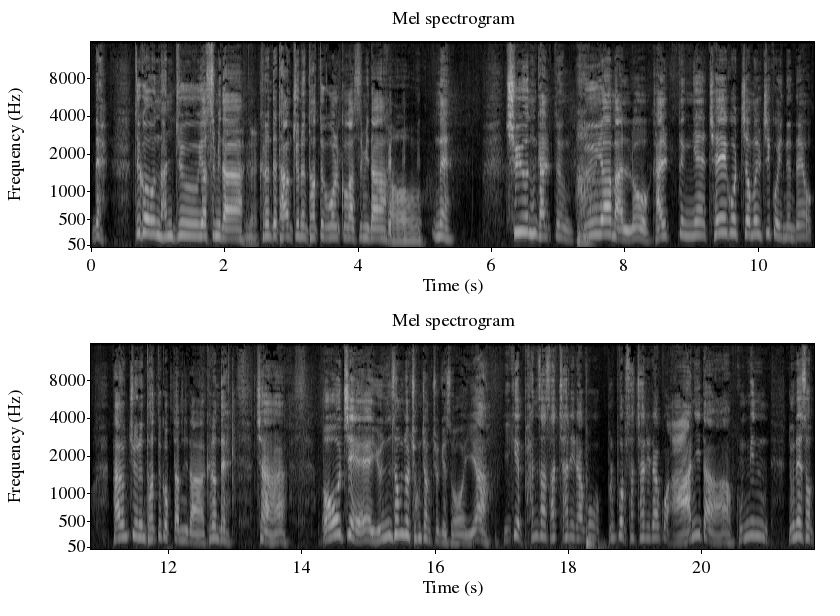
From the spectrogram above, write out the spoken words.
네. 뜨거운 한 주였습니다. 네. 그런데 다음 주는 더 뜨거울 것 같습니다. 네. 추운 갈등, 그야말로 갈등의 최고점을 찍고 있는데요. 다음 주는 더 뜨겁답니다. 그런데, 자, 어제 윤석열 총장 쪽에서, 야, 이게 판사 사찰이라고, 불법 사찰이라고, 아니다. 국민 눈에서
